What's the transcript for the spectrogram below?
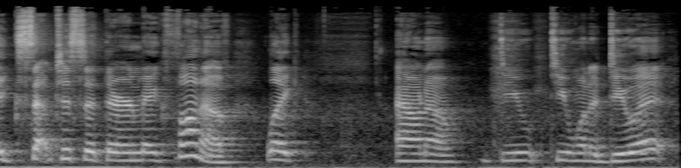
except to sit there and make fun of. Like, I don't know. Do you do you want to do it?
